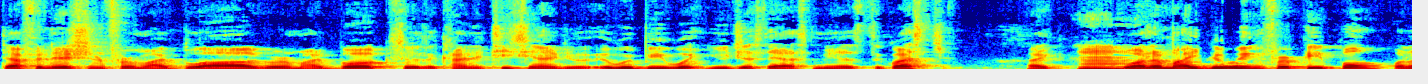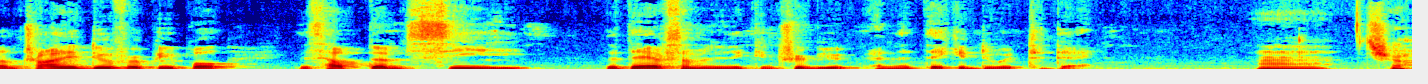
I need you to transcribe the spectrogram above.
definition for my blog or my books or the kind of teaching I do, it would be what you just asked me as the question. Like, mm. what am I doing for people? What I'm trying to do for people is help them see that they have something to contribute and that they can do it today. Mm. Sure.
